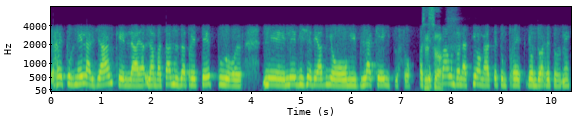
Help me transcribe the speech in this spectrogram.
retourner l'argent que l'ambassade nous a prêté pour euh, les, les billets d'avion, l'accueil tout ça. Parce que c'est pas une donation, hein, c'est un prêt qu'on doit retourner.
